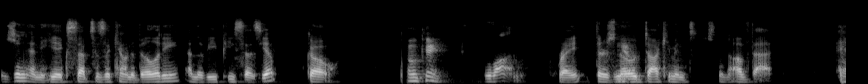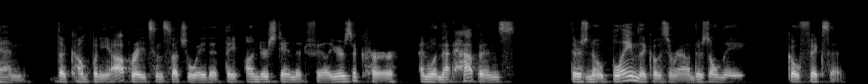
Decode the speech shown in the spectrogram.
decision, and he accepts his accountability, and the VP says, "Yep, go." Okay. move on, right? There's no Yeah. documentation of that. And the company operates in such a way that they understand that failures occur. And when that happens, there's no blame that goes around. There's only go fix it.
